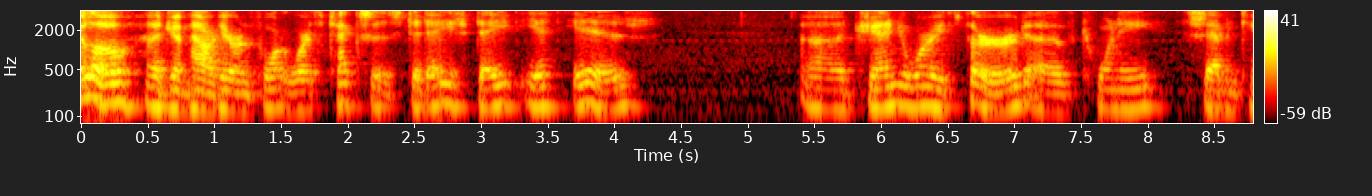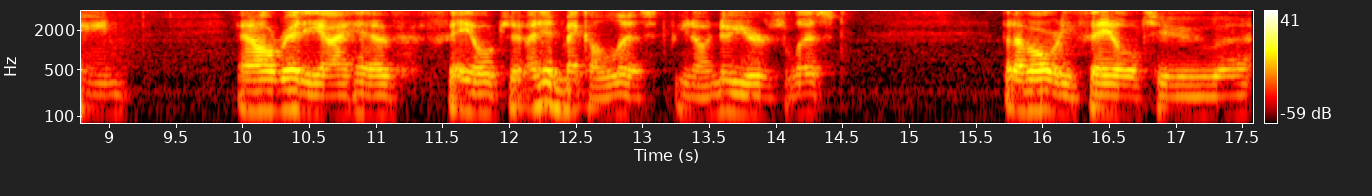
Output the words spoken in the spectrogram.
Hello, uh, Jim Howard here in Fort Worth, Texas. Today's date it is uh, January 3rd of 2017, and already I have failed to. I didn't make a list, you know, New Year's list, but I've already failed to uh,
